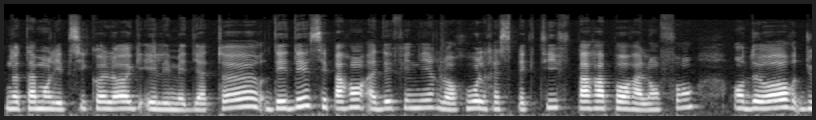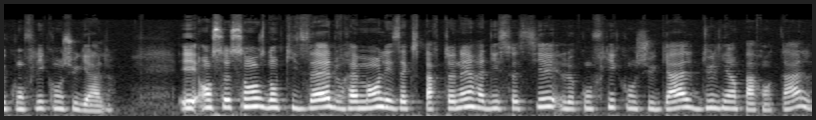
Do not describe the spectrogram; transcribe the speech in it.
notamment les psychologues et les médiateurs, d'aider ces parents à définir leur rôle respectif par rapport à l'enfant en dehors du conflit conjugal. Et en ce sens, donc, ils aident vraiment les ex-partenaires à dissocier le conflit conjugal du lien parental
